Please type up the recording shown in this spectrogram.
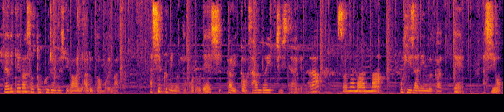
左手が外くるぶし側にあると思います。足首のところでしっかりとサンドイッチしてあげたら、そのまんまお膝に向かって足を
